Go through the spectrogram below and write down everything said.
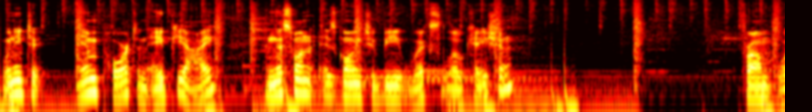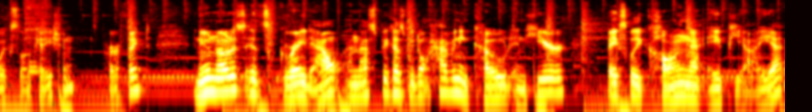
we need to import an API. And this one is going to be Wix location from Wix location. Perfect. And you'll notice it's grayed out and that's because we don't have any code in here basically calling that API yet.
